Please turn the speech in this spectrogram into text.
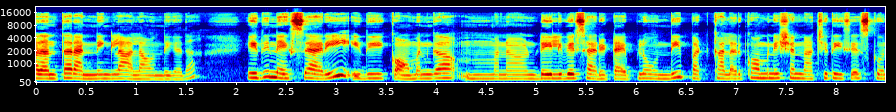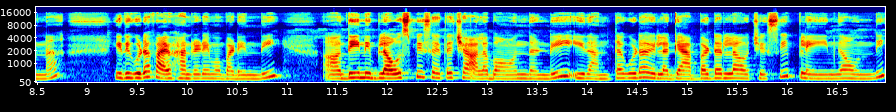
అదంతా రన్నింగ్లా అలా ఉంది కదా. ఇది నెక్స్ట్ శారీ. ఇది కామన్గా మన డైలీ వేర్ శారీ టైప్లో ఉంది. బట్ కలర్ కాంబినేషన్ నచ్చి తీసేసుకున్నా. ఇది కూడా ఫైవ్ హండ్రెడ్ ఏమో పడింది. దీని బ్లౌజ్ పీస్ అయితే చాలా బాగుందండి. ఇదంతా కూడా ఇలా గ్యాప్ బర్డర్లా వచ్చేసి ప్లెయిన్గా ఉంది.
